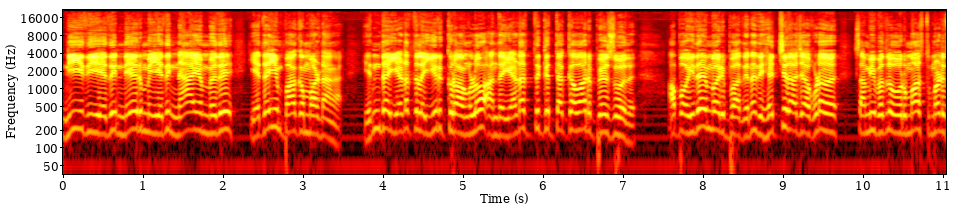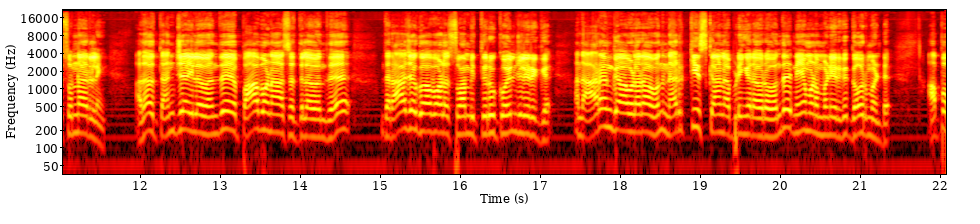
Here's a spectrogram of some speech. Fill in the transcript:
நீதி எது நேர்மை எது நியாயம் எது எதையும் பார்க்க மாட்டாங்க. எந்த இடத்துல இருக்கிறாங்களோ அந்த இடத்துக்கு தக்கவாறு பேசுவது. அப்போ இதே மாதிரி பார்த்தீங்கன்னா இது ஹெச் ராஜா கூட சமீபத்தில் ஒரு மாதத்துக்கு முன்னாடி சொன்னார் இல்லைங்க. அதாவது தஞ்சையில் வந்து பாபநாசத்தில் வந்து இந்த ராஜகோபால சுவாமி திருக்கோயில்னு சொல்லியிருக்கு. அந்த அறங்காவலராக வந்து நர்கீஸ் கான் அப்படிங்கிறவரை வந்து நியமனம் பண்ணியிருக்கு கவர்மெண்ட்டு அப்போ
